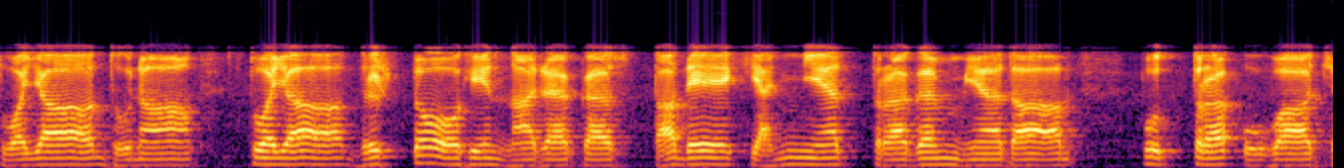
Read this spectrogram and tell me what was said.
त्वयाधुना त्वया दृष्टो हि नरकस्तदेह्यन्यत्र गम्यतां पुत्र उवाच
